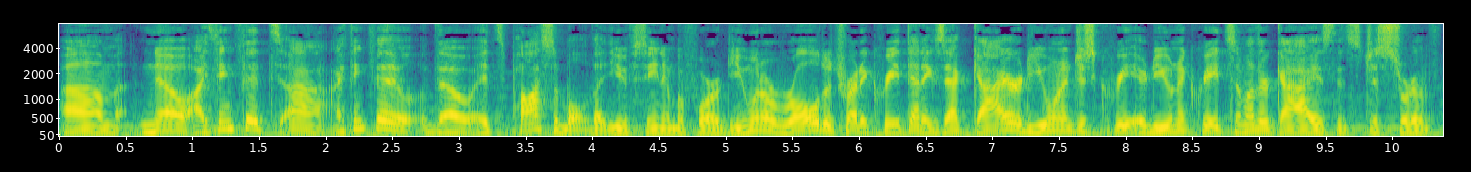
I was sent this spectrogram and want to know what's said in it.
Um, no, I think that uh, I think that though it's possible that you've seen him before. Do you want to roll to try to create that exact guy, or do you want to just create, or do you want to create some other guys that's just sort of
